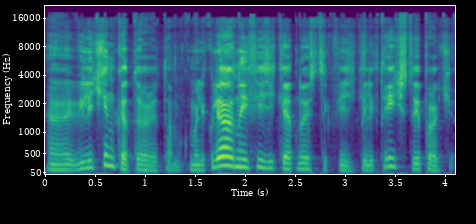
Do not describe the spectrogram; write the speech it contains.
величин, которые там к молекулярной физике относятся, к физике электричества и прочее.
